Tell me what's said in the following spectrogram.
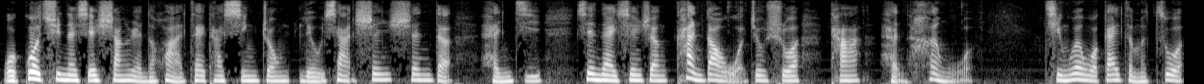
我过去那些伤人的话，在他心中留下深深的痕迹。现在先生看到我就说他很恨我，请问我该怎么做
